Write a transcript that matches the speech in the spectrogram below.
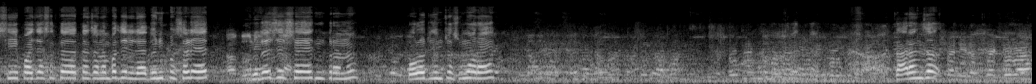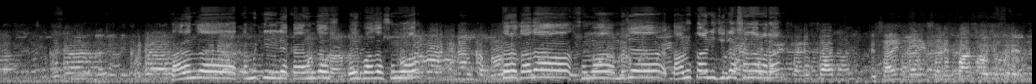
शेळी पाहिजे असेल तर त्यांचा नंबर दिलेला आहे. दोन्ही पण शेळ्या आहेत. दुधाचे शेळ्या आहेत मित्रांनो. क्वालिटी तुमच्यासमोर आहे. कारंजा कारंजा कमिटी कारंजा बैल बाजार समोर तर दादा समोर म्हणजे तालुका आणि जिल्हा सांगा मला. सायंकाळी साडेपाच वाजेपर्यंत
